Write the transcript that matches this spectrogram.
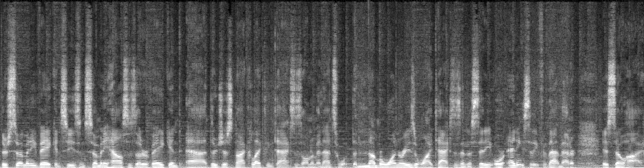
there's so many vacancies and so many houses that are vacant, uh, they're just not collecting taxes on them. And that's what the number one reason why taxes in the city, or any city for that matter, is so high.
